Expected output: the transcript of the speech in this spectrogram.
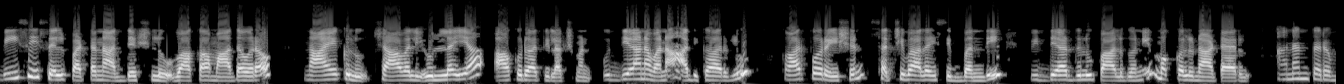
బీసీ సెల్ పట్టణ అధ్యక్షులు వాకా మాధవరావు నాయకులు చావలి ఉల్లయ్య ఆకురాతి లక్ష్మణ్ ఉద్యానవన అధికారులు కార్పొరేషన్ సచివాలయ సిబ్బంది విద్యార్థులు పాల్గొని మొక్కలు నాటారు. అనంతరం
